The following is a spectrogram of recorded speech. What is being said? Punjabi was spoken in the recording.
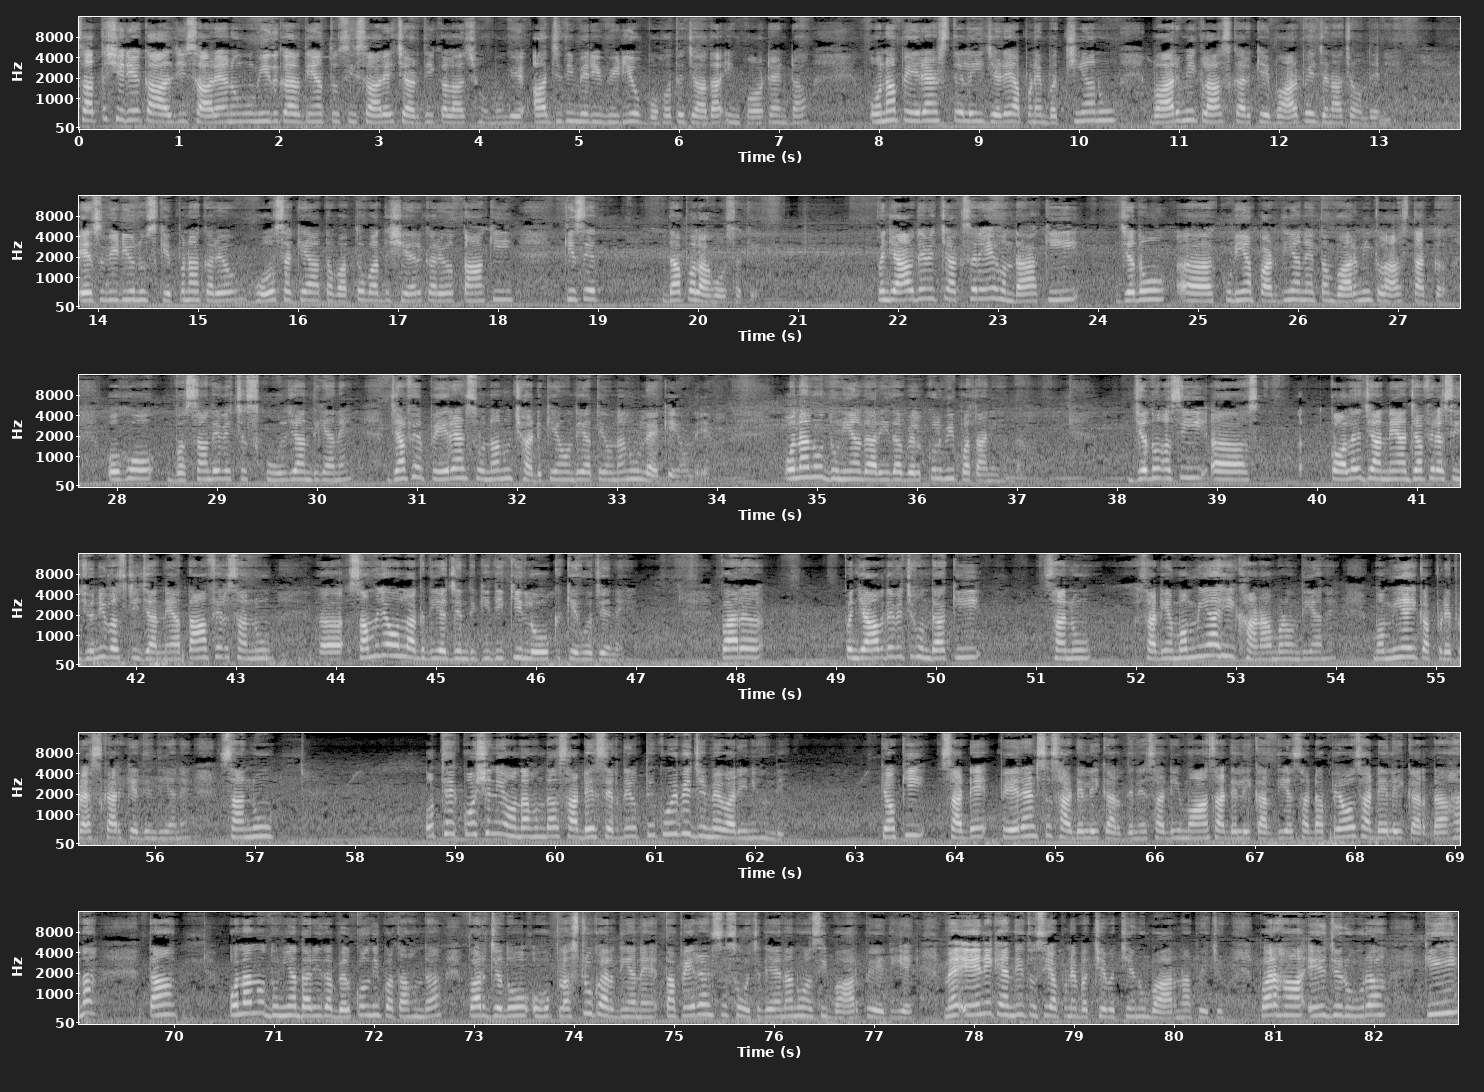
ਸਤਿ ਸ਼੍ਰੀ ਅਕਾਲ ਜੀ ਸਾਰਿਆਂ ਨੂੰ। ਉਮੀਦ ਕਰਦੀ ਹਾਂ ਤੁਸੀਂ ਸਾਰੇ ਚੜ੍ਹਦੀ ਕਲਾ 'ਚ ਹੋਵੋਗੇ। ਅੱਜ ਦੀ ਮੇਰੀ ਵੀਡੀਓ ਬਹੁਤ ਜ਼ਿਆਦਾ ਇੰਪੋਰਟੈਂਟ ਆ। ਉਹਨਾਂ ਪੇਰੈਂਟਸ ਦੇ ਲਈ ਜਿਹੜੇ ਆਪਣੇ ਬੱਚਿਆਂ ਨੂੰ 12ਵੀਂ ਕਲਾਸ ਕਰਕੇ ਬਾਹਰ ਭੇਜਣਾ ਚਾਹੁੰਦੇ ਨੇ। ਇਸ ਵੀਡੀਓ ਨੂੰ ਸਕਿਪ ਨਾ ਕਰਿਓ। ਹੋ ਸਕਿਆ ਤਾਂ ਵੱਧ ਤੋਂ ਵੱਧ ਸ਼ੇਅਰ ਕਰਿਓ ਤਾਂ ਕਿ ਕਿਸੇ ਦਾ ਭਲਾ ਹੋ ਸਕੇ। ਪੰਜਾਬ ਦੇ ਵਿੱਚ ਅਕਸਰ ਇਹ ਹੁੰਦਾ ਕਿ ਜਦੋਂ ਕੁੜੀਆਂ ਪੜ੍ਹਦੀਆਂ ਨੇ ਤਾਂ 12ਵੀਂ ਕਲਾਸ ਤੱਕ ਉਹ ਬੱਸਾਂ ਦੇ ਵਿੱਚ ਸਕੂਲ ਜਾਂਦੀਆਂ ਨੇ ਜਾਂ ਫਿਰ ਪੇਰੈਂਟਸ ਉਹਨਾਂ ਨੂੰ ਛੱਡ ਕੇ ਆਉਂਦੇ ਆ ਤੇ ਉਹਨਾਂ ਨੂੰ ਲੈ ਕੇ ਆਉਂਦੇ ਆ। ਉਹਨਾਂ ਨੂੰ ਦੁਨੀਆਦਾਰੀ ਦਾ ਬਿਲਕੁਲ ਵੀ ਪਤਾ ਨਹੀਂ ਹੁੰਦਾ। ਜਦੋਂ ਅਸੀਂ ਕਾਲਜ ਜਾਂਦੇ ਆ ਜਾਂ ਫਿਰ ਅਸੀਂ ਯੂਨੀਵਰਸਿਟੀ ਜਾਂਦੇ ਆ ਤਾਂ ਫਿਰ ਸਾਨੂੰ ਸਮਝ ਆਉਣ ਲੱਗਦੀ ਹੈ ਜ਼ਿੰਦਗੀ ਦੀ ਕਿ ਲੋਕ ਕਿਹੋ ਜਿਹੇ ਨੇ। ਪਰ ਪੰਜਾਬ ਦੇ ਵਿੱਚ ਹੁੰਦਾ ਕਿ ਸਾਨੂੰ ਸਾਡੀਆਂ ਮੰਮੀਆਂ ਹੀ ਖਾਣਾ ਬਣਾਉਂਦੀਆਂ ਨੇ, ਮੰਮੀਆਂ ਹੀ ਕੱਪੜੇ ਪ੍ਰੈਸ ਕਰਕੇ ਦਿੰਦੀਆਂ ਨੇ। ਸਾਨੂੰ ਉੱਥੇ ਕੁਝ ਨਹੀਂ ਆਉਂਦਾ ਹੁੰਦਾ, ਸਾਡੇ ਸਿਰ ਦੇ ਉੱਤੇ ਕੋਈ ਵੀ ਜ਼ਿੰਮੇਵਾਰੀ ਨਹੀਂ ਹੁੰਦੀ। ਕਿਉਂਕਿ ਸਾਡੇ ਪੇਰੈਂਟਸ ਸਾਡੇ ਲਈ ਕਰਦੇ ਨੇ, ਸਾਡੀ ਮਾਂ ਸਾਡੇ ਲਈ ਕਰਦੀ ਹੈ, ਸਾਡਾ ਪਿਓ ਸਾਡੇ ਲਈ ਕਰਦਾ, ਹਨਾ? ਤਾਂ ਉਹਨਾਂ ਨੂੰ ਦੁਨੀਆਦਾਰੀ ਦਾ ਬਿਲਕੁਲ ਨਹੀਂ ਪਤਾ ਹੁੰਦਾ, ਪਰ ਜਦੋਂ ਉਹ ਪਲੱਸ 2 ਕਰਦੀਆਂ ਨੇ, ਤਾਂ ਪੇਰੈਂਟਸ ਸੋਚਦੇ ਆ, ਇਹਨਾਂ ਨੂੰ ਅਸੀਂ ਬਾਹਰ ਭੇਜ ਦਈਏ। ਮੈਂ ਇਹ ਨਹੀਂ ਕਹਿੰਦੀ ਤੁਸੀਂ ਆਪਣੇ ਬੱਚੇ ਬੱਚਿਆਂ ਨੂੰ ਬਾਹਰ ਨਾ ਭੇਜੋ, ਪਰ ਹਾਂ, ਇਹ ਜ਼ਰੂਰ ਆ ਕਿ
